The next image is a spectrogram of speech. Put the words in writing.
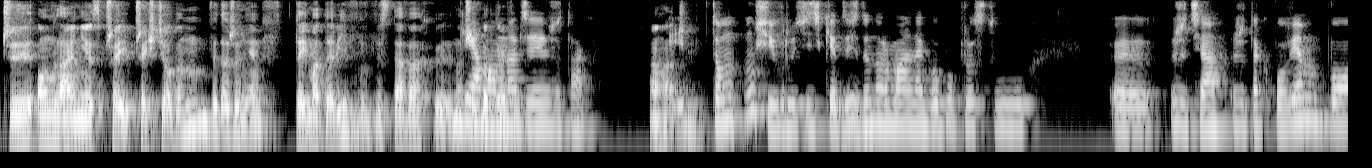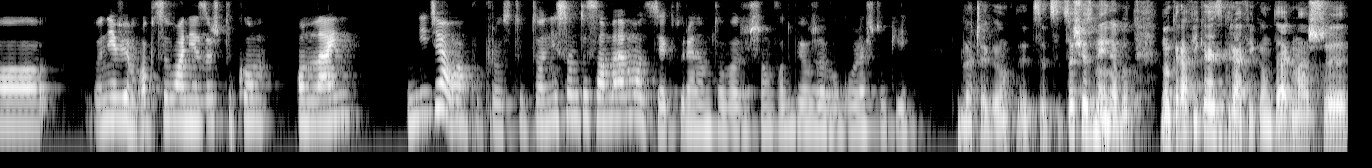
czy online jest przej- przejściowym wydarzeniem w tej materii, w wystawach y, na Ja przykład mam grafiki? nadzieję, że tak. Aha, czyli to musi wrócić kiedyś do normalnego po prostu y, życia, że tak powiem, bo, bo nie wiem, obcowanie ze sztuką online nie działa po prostu. To nie są te same emocje, które nam towarzyszą w odbiorze w ogóle sztuki. dlaczego? Co, co- się zmienia? Bo no, grafika jest grafiką, tak? Masz, y,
